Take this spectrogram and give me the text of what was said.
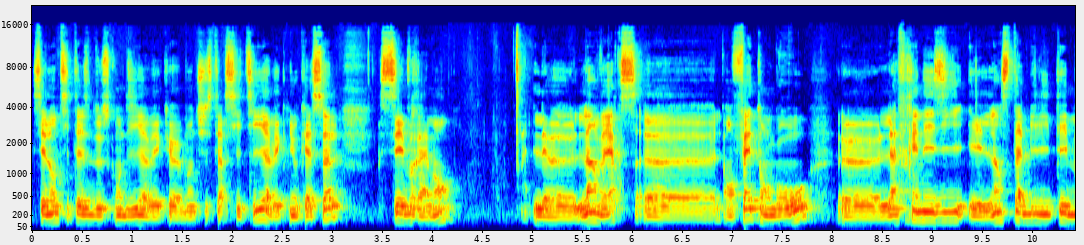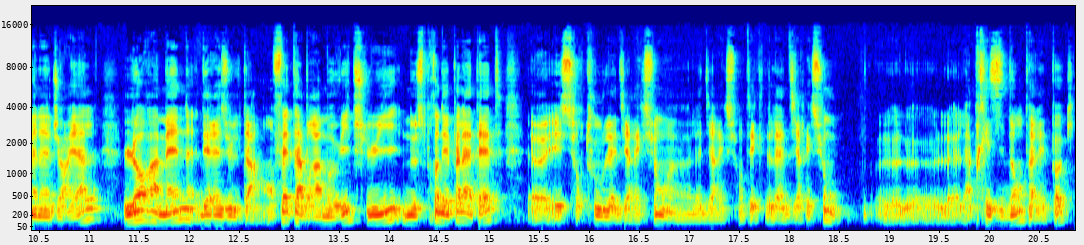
c'est l'antithèse de ce qu'on dit avec Manchester City, avec Newcastle, c'est vraiment l'inverse. Euh, en fait, en gros, euh, la frénésie et l'instabilité managériale leur amènent des résultats. En fait, Abramovich, lui, ne se prenait pas la tête, euh, et surtout la direction, la direction, la direction, la présidente à l'époque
